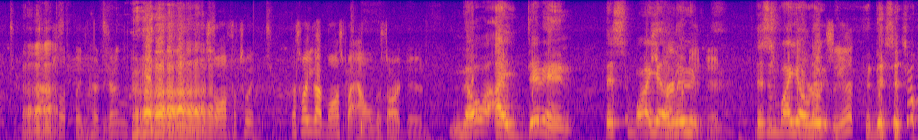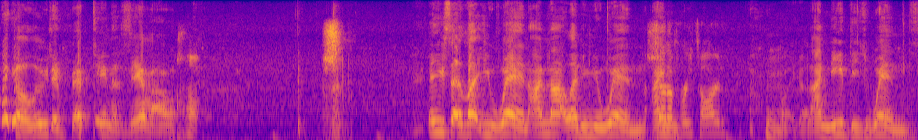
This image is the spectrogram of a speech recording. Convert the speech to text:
Actually, dude, you're getting pissed off. That's why, that's why you got mossed by Allen Lazard, dude. No, I didn't. This is why you Sure you lose. did, dude. This is why you you not lose. see it? This is why you're losing 15 to 0. Oh. And you said let you win. I'm not letting you win. Shut I'm, up, retard. Oh my god. I need these wins.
